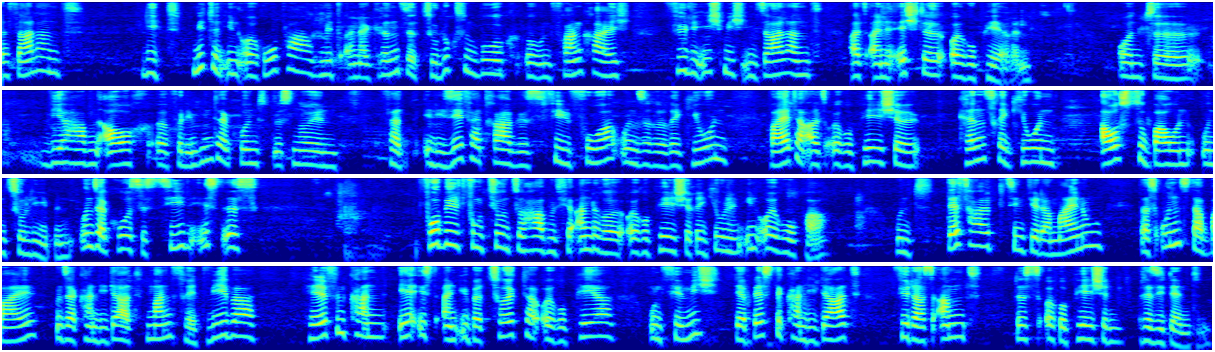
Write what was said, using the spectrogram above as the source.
Das Saarland liegt mitten in Europa mit einer Grenze zu Luxemburg und Frankreich. Fühle ich mich im Saarland als eine echte Europäerin. Und äh, wir haben auch äh, vor dem Hintergrund des neuen Élysée-Vertrages viel vor, unsere Region weiter als europäische Grenzregion auszubauen und zu leben. Unser großes Ziel ist es, Vorbildfunktion zu haben für andere europäische Regionen in Europa. Und deshalb sind wir der Meinung, dass uns dabei unser Kandidat Manfred Weber helfen kann. Er ist ein überzeugter Europäer und für mich der beste Kandidat für das Amt des europäischen Präsidenten.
